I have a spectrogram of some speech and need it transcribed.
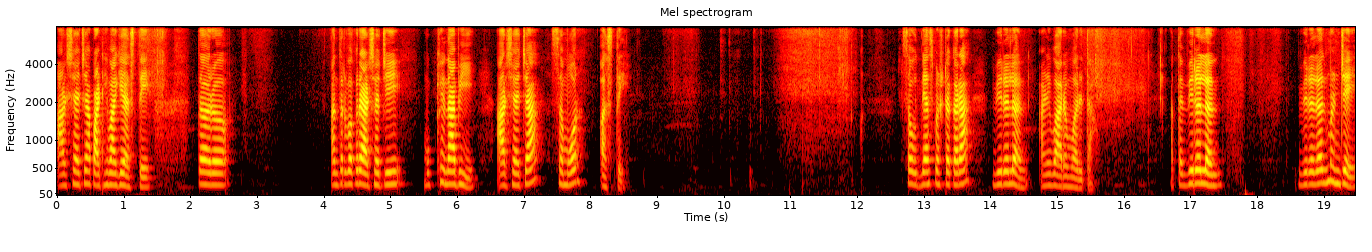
आरशाच्या पाठीमागे असते. तर अंतर्वक्र आरशाची मुख्य नाभी आरशाच्या समोर असते. संज्ञा स्पष्ट करा. विरलन आणि वारंवारिता. आता विरलन विरलन म्हणजे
